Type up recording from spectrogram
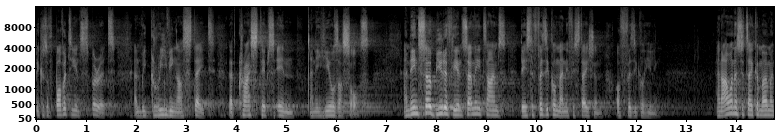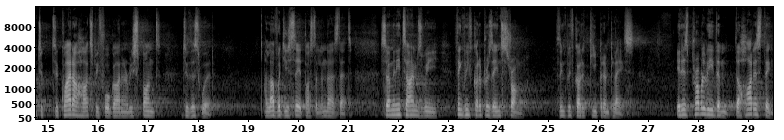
because of poverty in spirit, and we're grieving our state. That Christ steps in and he heals our souls. And then, so beautifully, and so many times, there's the physical manifestation of physical healing. And I want us to take a moment to, to quiet our hearts before God and respond to this word. I love what you said, Pastor Linda, is that so many times we think we've got to present strong, we think we've got to keep it in place. It is probably the, the hardest thing,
